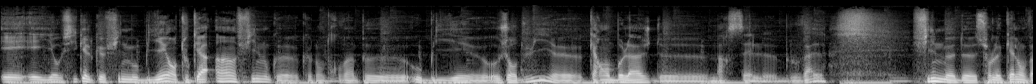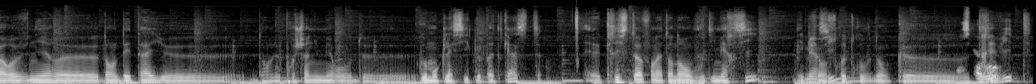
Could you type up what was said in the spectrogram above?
Et il y a aussi quelques films oubliés, en tout cas un film que, que l'on trouve un peu euh, oublié euh, aujourd'hui, euh, Carambolage de Marcel Blouval, film de, sur lequel on va revenir euh, dans le détail euh, dans le prochain numéro de Gaumont Classique, le podcast. Euh, Christophe, en attendant, on vous dit merci. Et merci. puis on se retrouve donc très vite.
